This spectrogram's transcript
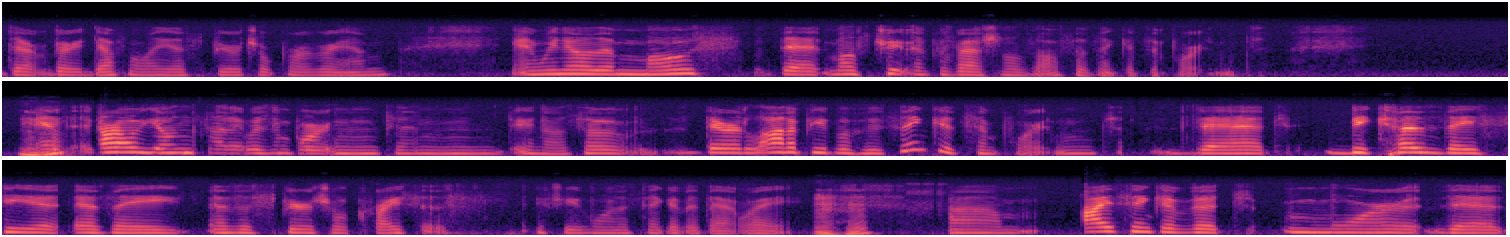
de- very definitely a spiritual program. And we know that most that most treatment professionals also think it's important. Mm-hmm. And Carl Jung thought it was important, and you know, so there are a lot of people who think it's important that because they see it as a as a spiritual crisis, if you want to think of it that way. Mm-hmm. Um, I think of it more that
